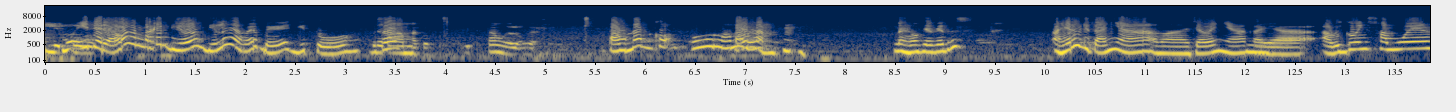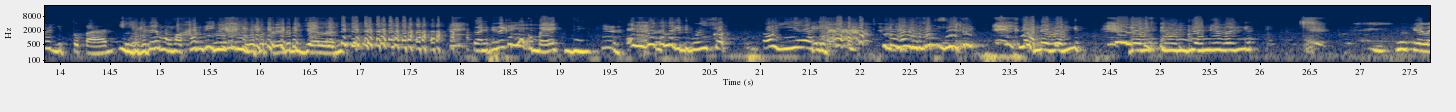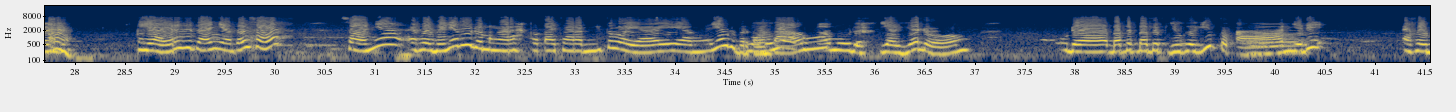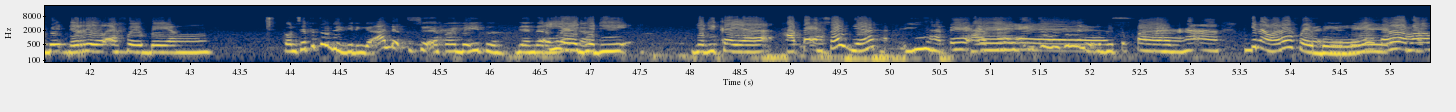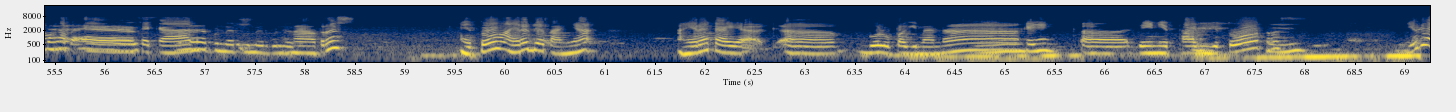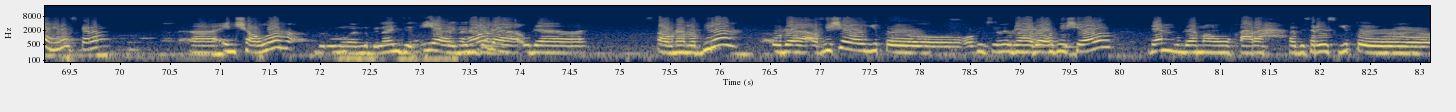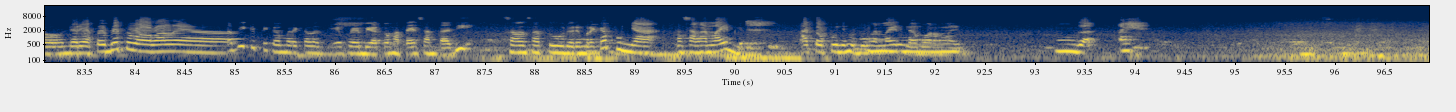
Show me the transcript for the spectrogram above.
Gitu. mungkin dari awal mereka deal dealnya FWB gitu Berapa lama tuh? Tahu nggak lo nggak? tahunan kok Oh lama tahunan Nah oke oke terus? akhirnya ditanya sama ceweknya Hmm. kayak are we going somewhere gitu kan iya kita mau makan nih Ternyata di jalan. Nah kita kan mau ke McD. Eh kita kan lagi di boykot. oh iya aneh banget gak bisa aneh banget Oke lanjut. Iya akhirnya ditanya tapi soalnya soalnya FWB-nya tuh udah mengarah ke pacaran gitu loh ya yang ya udah bertahun-tahun kamu udah. ya iya dong udah babep-babep juga gitu kan Oh. jadi FWB the real FWB yang Konsepnya tuh udah jadi nggak ada tuh si FWB itu di antara iya mereka. jadi jadi kayak HTS aja Iya HTS, HTS itu mungkin lebih tepat. Nah, ha-ha. mungkin awalnya FWB tapi lama-lama HTS ya kan bener bener bener. nah terus itu akhirnya dia tanya akhirnya kayak gue lupa gimana Hmm. kayaknya eh, they need time gitu terus Hmm. ya udah akhirnya sekarang eh, insya Allah berhubungan lebih lanjut. iya karena udah udah setahunan lebih lah udah official gitu Oh, officialnya udah ada official dan udah mau ke arah lebih serius gitu dari FWB tuh awalnya Tapi ketika mereka lagi FWB atau HTSan tadi, salah satu dari mereka punya pasangan lain gak? Atau punya hubungan lain gak sama orang lain? enggak eh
